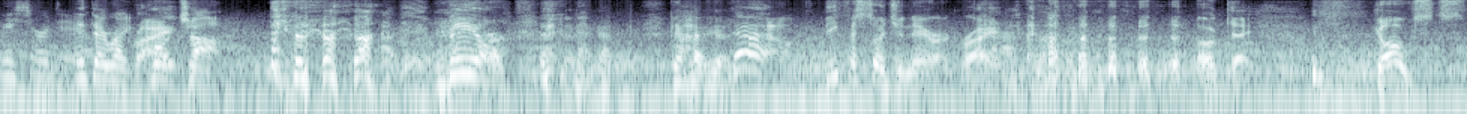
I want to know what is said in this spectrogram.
We sure do. Ain't that right? Right. Pork chop. Veal. Yeah. Yeah, beef is so generic, right? okay. Ghosts,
